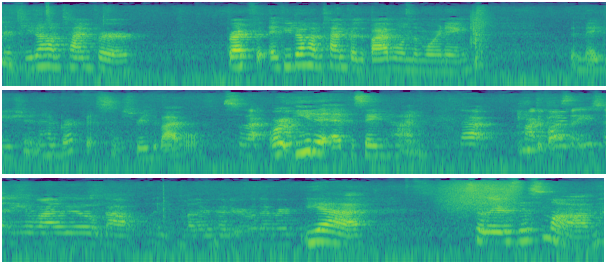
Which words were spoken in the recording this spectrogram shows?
if you don't have time for breakfast, if you don't have time for the Bible in the morning, then maybe you shouldn't have breakfast and just read the Bible So that or eat it at the same time. that podcast that you sent me a while ago about like motherhood or whatever. Yeah. So there's this mom,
